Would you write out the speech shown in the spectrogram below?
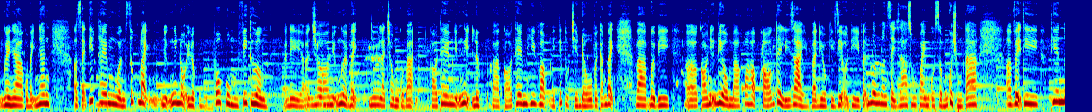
người nhà của bệnh nhân ờ, sẽ tiếp thêm nguồn sức mạnh những nội lực vô cùng phi thường để ờ, cho những người bệnh như là chồng của bạn có thêm những nghị lực và có thêm hy vọng để tiếp tục chiến đấu với căn bệnh. Và bởi vì uh, có những điều mà khoa học khó có thể lý giải và điều kỳ diệu thì vẫn luôn luôn xảy ra xung quanh cuộc sống của chúng ta. Uh, vậy thì thiên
